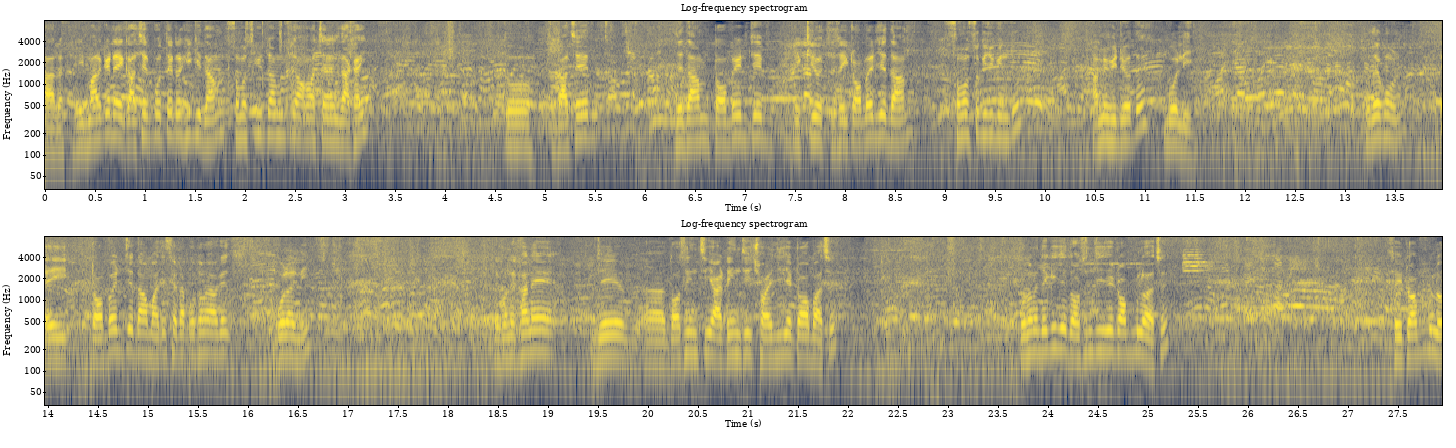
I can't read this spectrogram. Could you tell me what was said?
আর এই মার্কেটে গাছের প্রত্যেকটা কী কী দাম? সমস্ত কিছু আমি আমার চ্যানেল দেখাই। তো গাছের যে দাম, টবের যে বিক্রি হচ্ছে, সেই টবের যে দাম, সমস্ত কিছু কিন্তু আমি ভিডিওতে বলি। তো দেখুন, এই টবের যে দাম আছে, সেটা প্রথমে আগে বলে নিই। দেখুন, এখানে যে দশ ইঞ্চি, আট ইঞ্চি, ছয় ইঞ্চি যে টব আছে, প্রথমে দেখি যে দশ ইঞ্চি যে টপগুলো আছে, সেই টবগুলো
